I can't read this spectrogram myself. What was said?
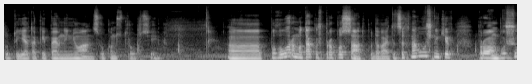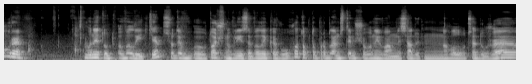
тут є такий певний нюанс у конструкції. Е, Поговоримо також про посадку. Давайте цих навушників, про амбушури. Вони тут великі, сюди точно влізе велике вухо, тобто проблем з тим, що вони вам не сядуть на голову, це дуже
